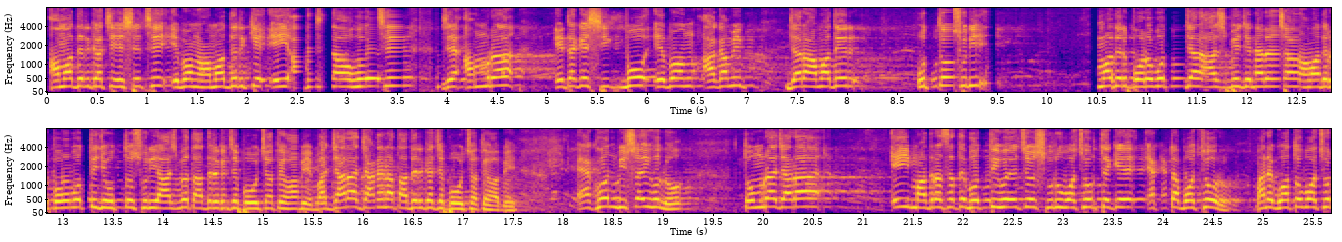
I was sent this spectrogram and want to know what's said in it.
আমাদের কাছে এসেছে এবং আমাদেরকে এই আদেশ দেওয়া হয়েছে যে আমরা এটাকে শিখব এবং আগামী যারা আমাদের উত্তরসূরি আমাদের পরবর্তী যারা আসবে জেনারেশন, আমাদের পরবর্তী যে উত্তরসূরি আসবে তাদের কাছে পৌঁছাতে হবে বা যারা জানে না তাদের কাছে পৌঁছাতে হবে। এখন বিষয় হলো, তোমরা যারা এই মাদ্রাসাতে ভর্তি হয়েছে শুরু বছর থেকে একটা বছর মানে গত বছর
